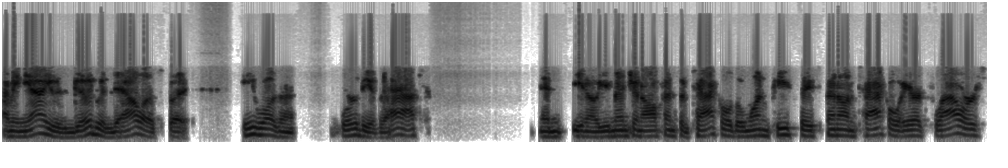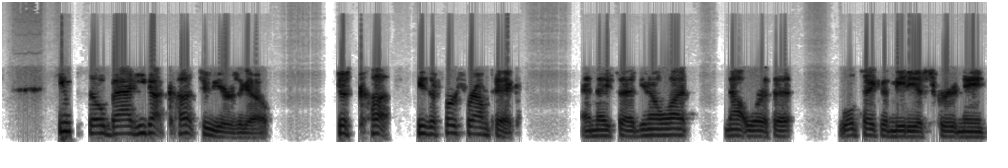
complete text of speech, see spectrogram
I mean, yeah, he was good with Dallas, but he wasn't worthy of that. And you know, you mentioned offensive tackle. The one piece they spent on tackle, Ereck Flowers, he was so bad he got cut two years ago. Just cut. He's a first round pick and they said, you know what, not worth it. We'll take the media scrutiny.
